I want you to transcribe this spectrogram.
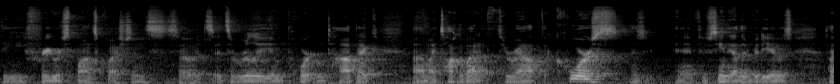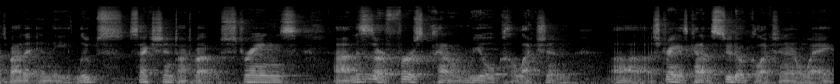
the free response questions. So it's, it's a really important topic. Um, I talk about it throughout the course. As, if you've seen the other videos, talked about it in the loops section, talked about it with strings. Um, this is our first kind of real collection uh, a string is kind of a pseudo collection in a way,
